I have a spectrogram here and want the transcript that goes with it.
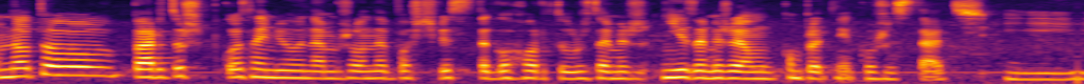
no to bardzo szybko znajmiły nam, że one właściwie z tego hortu już zamierz- nie zamierzają kompletnie korzystać i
